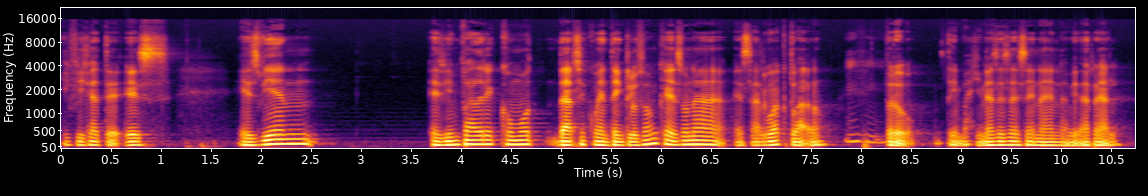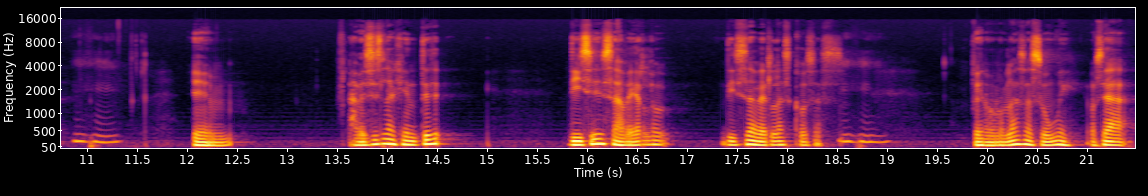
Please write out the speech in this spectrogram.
Y fíjate, es, es bien es bien padre cómo darse cuenta, incluso aunque es una es algo actuado, pero te imaginas esa escena en la vida real. Em, a veces la gente dice saberlo, dice saber las cosas, pero no las asume. O sea,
